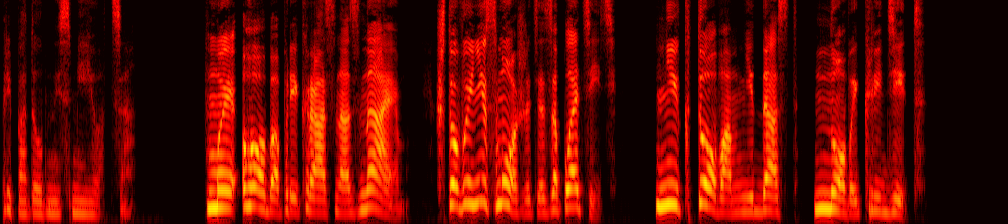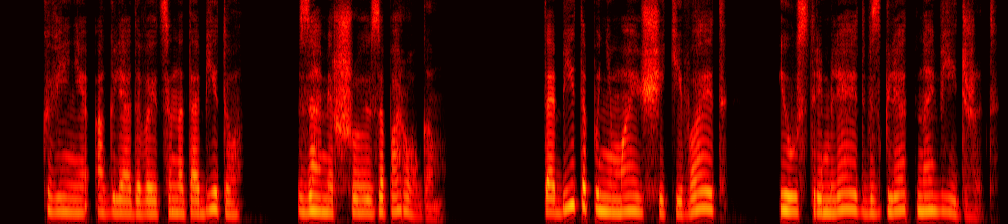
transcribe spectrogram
Преподобный смеется. Мы оба прекрасно знаем, что вы не сможете заплатить. Никто вам не даст новый кредит. Квинни оглядывается на Табиту, замершую за порогом. Табита, понимающе кивает и устремляет взгляд на виджет,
